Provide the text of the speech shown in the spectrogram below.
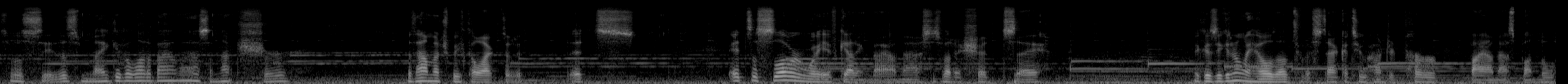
So we'll see, this might give a lot of biomass, I'm not sure. With how much we've collected, it, it's... It's a slower way of getting biomass, is what I should say. Because you can only hold up to a stack of 200 per biomass bundle.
